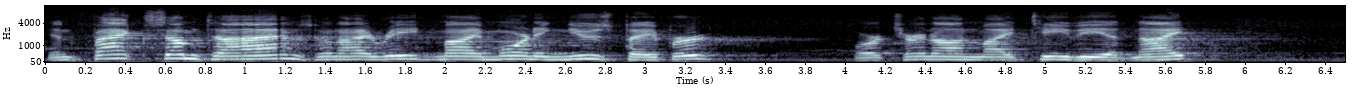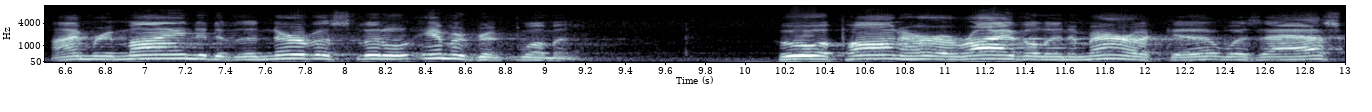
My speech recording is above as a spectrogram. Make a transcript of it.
In fact, sometimes when I read my morning newspaper or turn on my TV at night, I'm reminded of the nervous little immigrant woman who, upon her arrival in America, was asked,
